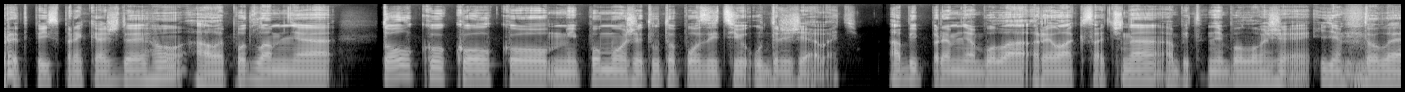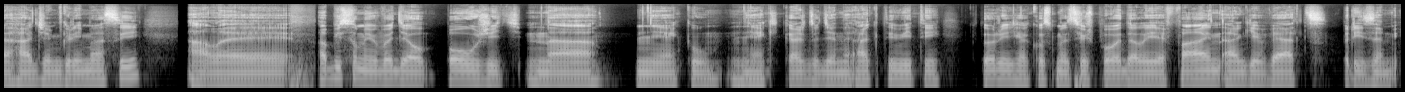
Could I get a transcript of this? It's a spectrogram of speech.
predpis pre každého, ale podľa mňa toľko, koľko mi pomôže túto pozíciu udržiavať. Aby pre mňa bola relaxačná, aby to nebolo, že idem dole a hádžem grimasy, ale aby som ju vedel použiť na nejakú, nejaké každodenné aktivity, ktorých, ako sme si už povedali, je fajn, ak je viac pri zemi.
